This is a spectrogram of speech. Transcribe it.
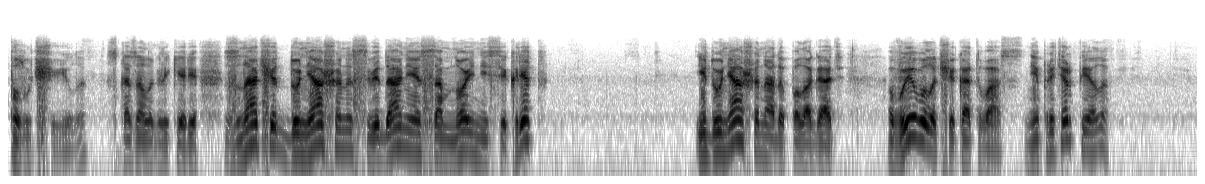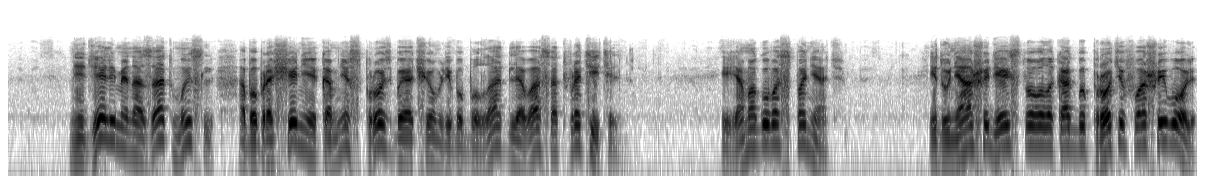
«Получила», — сказала Гликерия. «Значит, Дуняшины свидание со мной не секрет?» И Дуняша, надо полагать, выволочек от вас не претерпела. Неделями назад мысль об обращении ко мне с просьбой о чем-либо была для вас отвратительна. И я могу вас понять. И Дуняша действовала как бы против вашей воли,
